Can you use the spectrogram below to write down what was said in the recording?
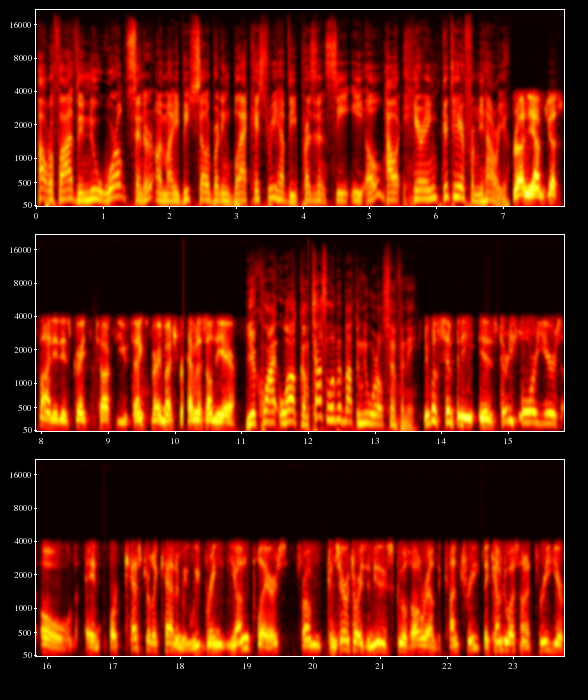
Howard 05, the New World Center on Miami Beach celebrating Black History. Have the president CEO, Howard Herring. Good to hear from you. How are you? Rodney, I'm just fine. It is great to talk to you. Thanks very much for having us on the air. You're quite welcome. Tell us a little bit about the New World Symphony. New World Symphony is 34 years old, an orchestral academy. We bring young players from conservatories and music schools all around the country. They come to us on a three year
